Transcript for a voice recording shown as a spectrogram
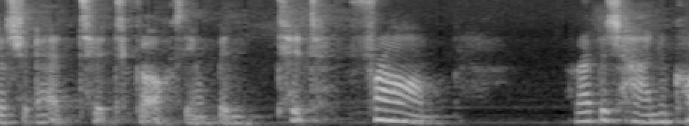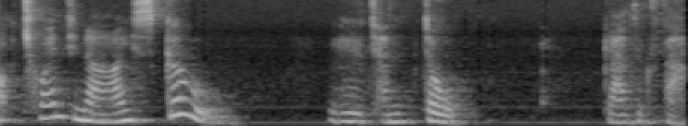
graduated ก็ออกเสียงเป็น ted from รัฐประชานุเคราะห์29 school คือฉันจบ การศึกษา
